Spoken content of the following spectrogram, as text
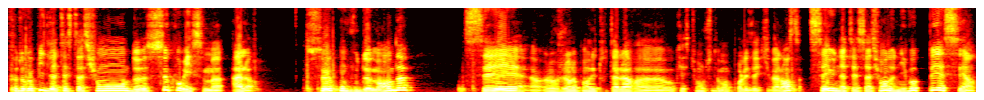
photocopie de l'attestation de secourisme. Alors, ce qu'on vous demande, c'est, alors je répondais tout à l'heure euh, aux questions justement pour les équivalences, c'est une attestation de niveau PSC1.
